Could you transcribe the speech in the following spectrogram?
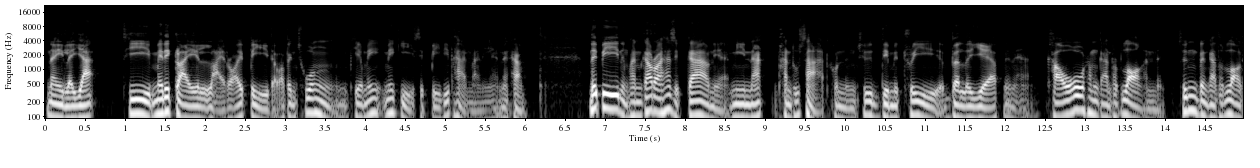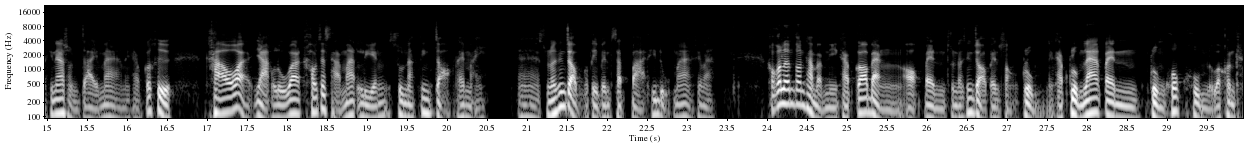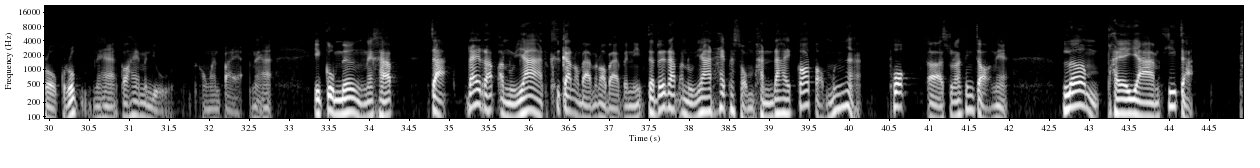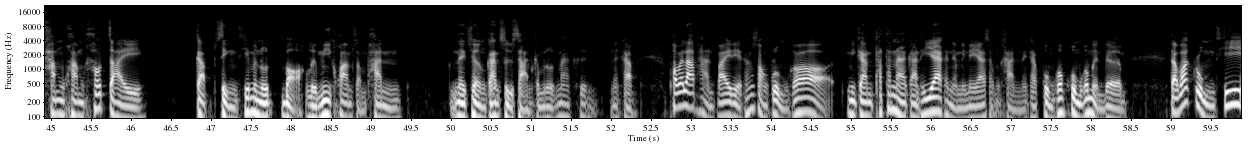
ในระยะที่ไม่ได้ไกลหลายร้อยปี แต่ว่าเป็นช่วงเพียงไม่ไม่กี่สิบปีที่ผ่านมานี้นะครับ ในปี 1959 เนี่ยมีนักพันธุศาสตร์คนหนึ่งชื่อดิมิทรีเบลเยฟเนี่ยนะฮะเขาทำการทดลองอันหนึ่ง ซึ่งเป็นการทดลองที่น่าสนใจมากนะครับ ก็คือเขาอะอยากรู้ว่าเขาจะสามารถเลี้ยงสุนัขจิ้งจอกได้ไหมสุนัขจิ้งจอกปกติเป็นสัตว์ป่าที่ดุมากใช่ไหม เขาก็เริ่มต้นทำแบบนี้ครับ ก็แบ่งออกเป็นสุนัขจิ้งจอกเป็น 2 กลุ่มนะครับ กลุ่มแรกเป็นกลุ่มควบคุมหรือว่า control group นะฮะ ก็ให้มันอยู่ของมันไปนะฮะ อีกกลุ่มหนึ่งนะครับ จะได้รับอนุญาต คือการออกแบบมันออกแบบเป็นนี้ จะได้รับอนุญาตให้ผสมพันธุ์ได้ก็ต่อเมื่อพวกสุนัขจิ้งจอกเนี่ยเริ่มพยายามที่จะทำความเข้าใจกับสิ่งที่มนุษย์บอกหรือมีความสัมพันธ์ ในเชิงของการสื่อสารกับมนุษย์มากขึ้นนะครับพอเวลาผ่านไปเนี่ยทั้งสองกลุ่มก็มีการพัฒนาการที่แยกกันอย่างมีนัยสำคัญนะครับ กลุ่มควบคุมก็เหมือนเดิม แต่ว่ากลุ่มที่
